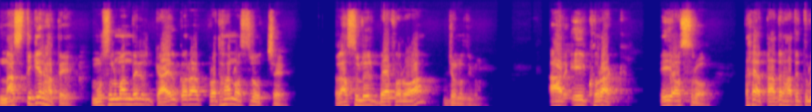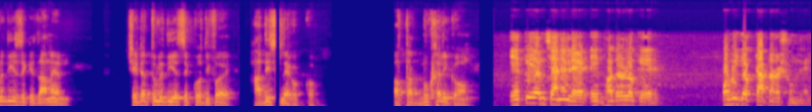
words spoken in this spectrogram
নাস্তিকের হাতে মুসলমানদের গায়েল করার প্রধান অস্ত্র হচ্ছে রাসুলের বেপরোয়া জনজীবন আর এই খোরাক, এই অস্ত্র তাদের হাতে তুলে দিয়েছে কে জানেন? সেটা তুলে দিয়েছে কতিপয় হাদিস লেখক কম, অর্থাৎ বুখারি কম। একেএম চ্যানেলের এই ভদ্রলোকের অভিযোগটা আপনারা শুনলেন।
